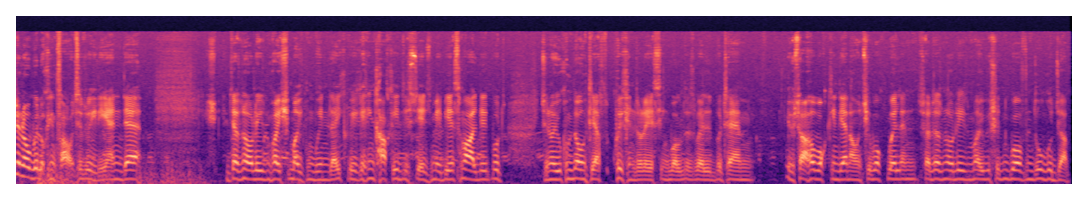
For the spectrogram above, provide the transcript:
you know we're looking forward to it really. And uh, there's no reason why she mightn't win. Like we're getting cocky this stage, maybe a small bit, but you know you come down to that quick in the racing world as well. But um, you saw her walking there now, and she walked well, and so there's no reason why we shouldn't go off and do a good job.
